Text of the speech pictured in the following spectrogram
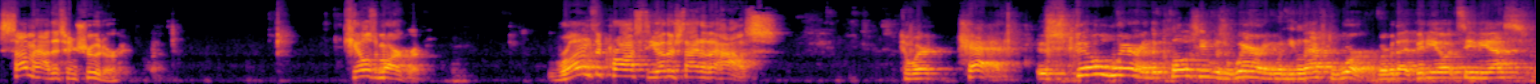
Somehow, this intruder kills Margaret, runs across the other side of the house to where Chad is still wearing the clothes he was wearing when he left work. Remember that video at CVS?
